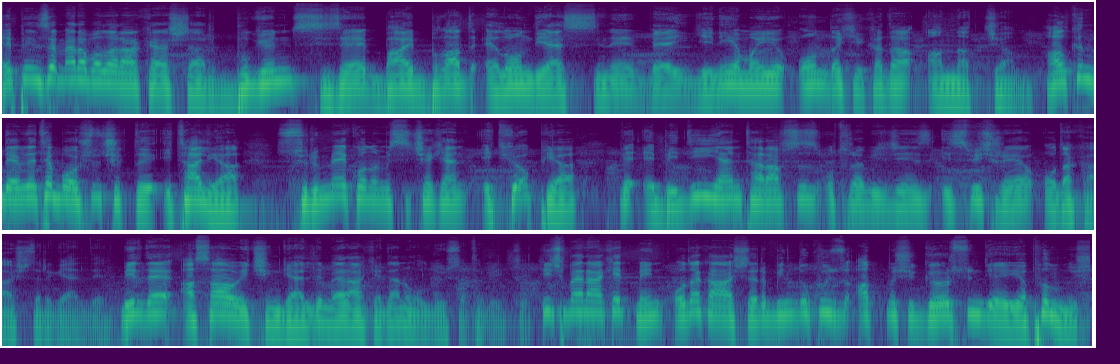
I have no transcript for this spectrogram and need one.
Hepinize merhabalar arkadaşlar. Bugün size By Blood Alone DLC'sini ve yeni yamayı 10 dakikada anlatacağım. Halkın devlete borçlu çıktığı İtalya, sürünme ekonomisi çeken Etiyopya ve ebediyen tarafsız oturabileceğiniz İsviçre'ye odak ağaçları geldi. Bir de Asao için geldi merak eden olduysa tabii ki. Hiç merak etmeyin odak ağaçları 1960'ı görsün diye yapılmış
